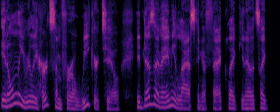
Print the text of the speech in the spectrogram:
it only really hurts them for a week or two. It doesn't have any lasting effect. Like, you know, it's like,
